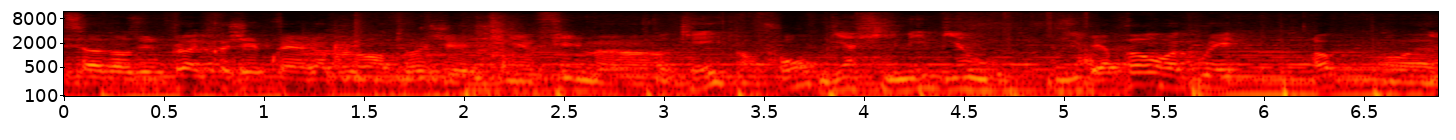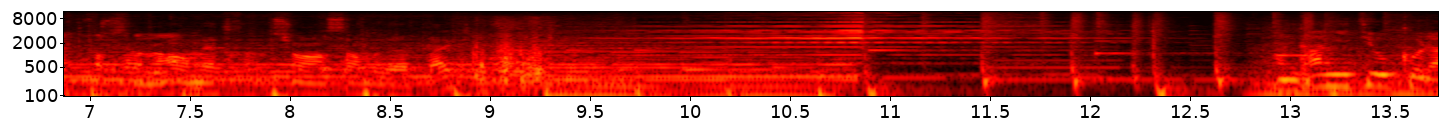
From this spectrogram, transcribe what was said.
ça dans une plaque que j'ai préalablement, tu vois, j'ai mis un film euh, en fond. Bien filmé, bien haut. Bien. Et après on va couler. Hop, on va proprement. mettre sur l'ensemble de la plaque. En granité au cola.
